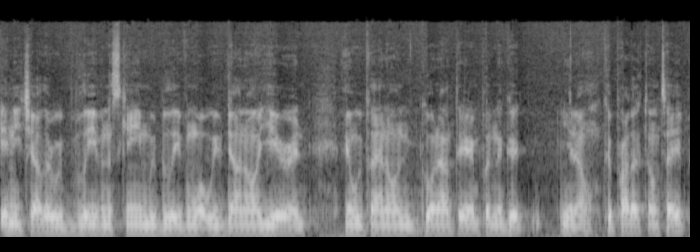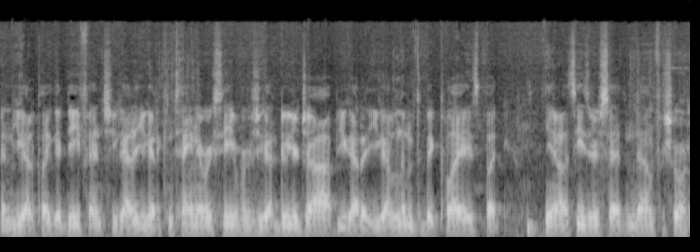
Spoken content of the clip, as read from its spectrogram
in each, other. We believe in the scheme. We believe in what we've done all year, and, and we plan on going out there and putting a good, you know, good product on tape. And you got to play good defense. You got to you got to contain the receivers. You got to do your job. You got to you got to limit the big plays. But you know, it's easier said than done for sure.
